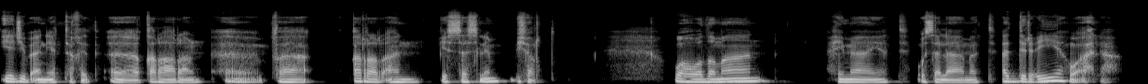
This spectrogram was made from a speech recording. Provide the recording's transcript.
يجب أن يتخذ آه، قرارا آه، فقرر أن يستسلم بشرط وهو ضمان حماية وسلامة الدرعية وأهلها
